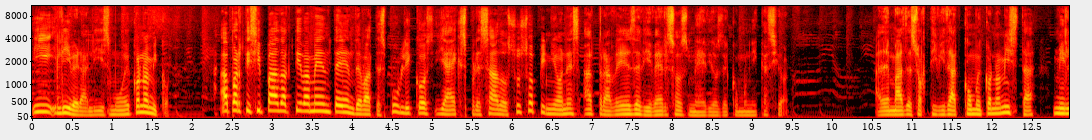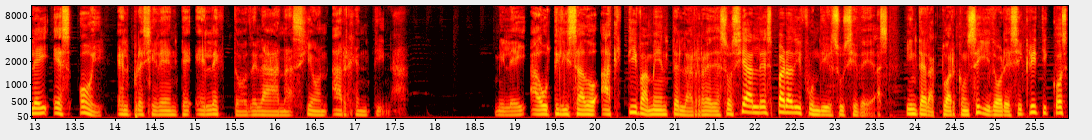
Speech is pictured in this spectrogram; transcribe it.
y liberalismo económico. Ha participado activamente en debates públicos y ha expresado sus opiniones a través de diversos medios de comunicación. Además de su actividad como economista, Milei es hoy el presidente electo de la nación argentina. Milley ha utilizado activamente las redes sociales para difundir sus ideas, interactuar con seguidores y críticos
